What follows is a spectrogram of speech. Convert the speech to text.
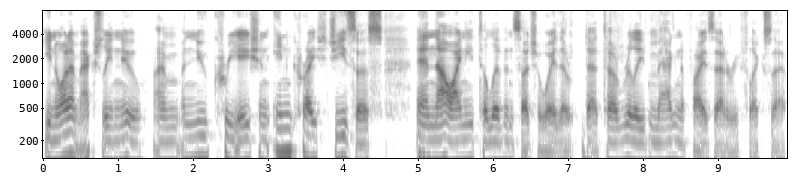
you know what, I'm actually new. I'm a new creation in Christ Jesus. And now I need to live in such a way that, that uh, really magnifies that or reflects that.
